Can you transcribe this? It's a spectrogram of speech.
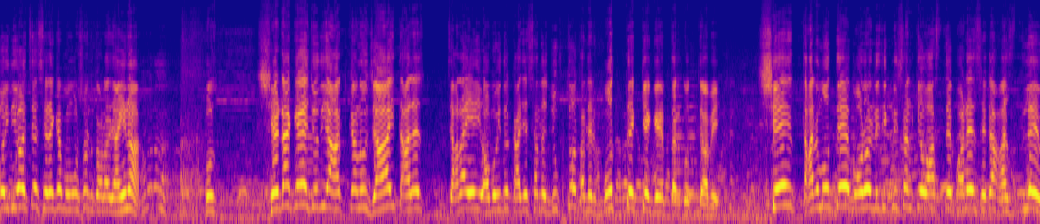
তৈরি হয়েছে, সেটাকে প্রমোশন করা যায় না। সেটাকে যদি আটকানো যায়, তাহলে যারা এই অবৈধ কাজের সাথে যুক্ত, তাদের প্রত্যেককে গ্রেপ্তার করতে হবে। সে তার মধ্যে বড় রেজিগনেশন কেউ আসতে পারে, সেটা আসলেও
